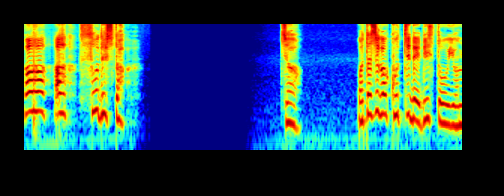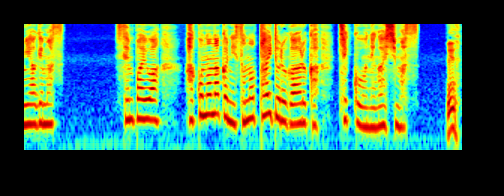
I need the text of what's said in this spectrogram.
あ、あ、そうでした。じゃあ、私がこっちでリストを読み上げます。先輩は箱の中にそのタイトルがあるかチェックをお願いします。おう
